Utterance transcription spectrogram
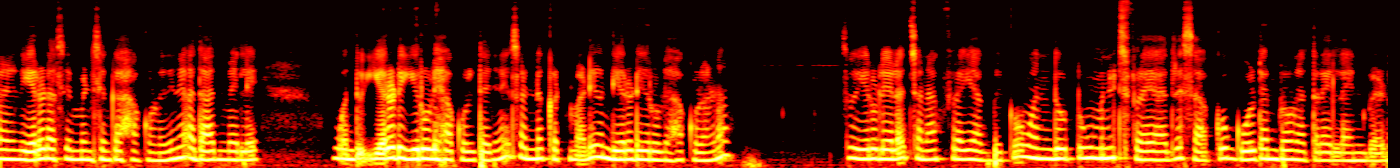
ನಾನು ಎರಡು ಹಸಿಮೆಣ್ಸಿನ್ಕಾಯಿ ಹಾಕ್ಕೊಂಡಿದ್ದೀನಿ ಅದಾದಮೇಲೆ ಒಂದು ಎರಡು ಈರುಳ್ಳಿ ಹಾಕ್ಕೊಳ್ತಾ ಇದ್ದೀನಿ. ಸಣ್ಣ ಕಟ್ ಮಾಡಿ ಒಂದು ಎರಡು ಈರುಳ್ಳಿ ಹಾಕ್ಕೊಳ್ಳೋಣ ಸೊ ಈರುಳ್ಳಿ ಎಲ್ಲ ಚೆನ್ನಾಗಿ ಫ್ರೈ ಆಗಬೇಕು. ಒಂದು ಟೂ ಮಿನಿಟ್ಸ್ ಫ್ರೈ ಆದರೆ ಸಾಕು. ಗೋಲ್ಡನ್ ಬ್ರೌನ್ ಆ ಥರ ಎಲ್ಲ ಏನು ಬೇಡ.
